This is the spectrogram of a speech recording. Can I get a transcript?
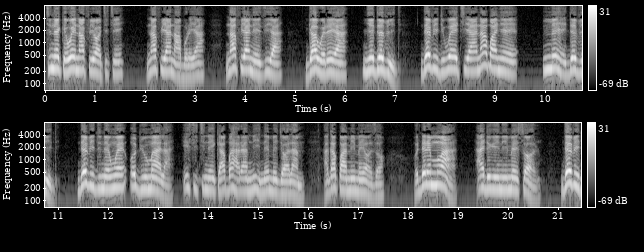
Chineke wee nafụ ya ọchịchị nafụ ya na agbụrụ ya nafụ ya n'ezi ya gaa were ya nye david. David wee chi ya n'agbanyeghị mmehie david david na-enwe obi umeala isi chineke agbaghara m n'ihi na emejọọla m agakwa m ime ya ọzọ. Ụdịrị mmụọ a adịghị n'ime sọl. David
